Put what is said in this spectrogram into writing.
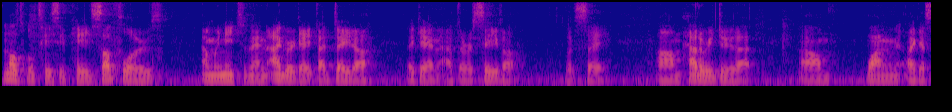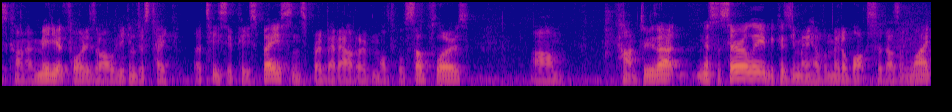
multiple TCP subflows, and we need to then aggregate that data again at the receiver, let's say. Um, how do we do that? Um, one, I guess, kind of immediate thought is, well, you can just take a TCP space and spread that out over multiple subflows. Um, can't do that necessarily because you may have a middle box that doesn't like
